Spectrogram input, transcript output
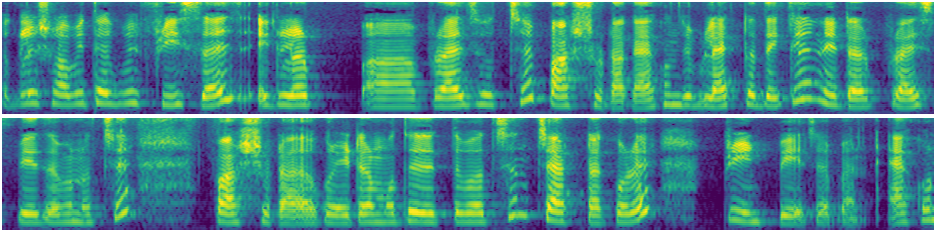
এগুলো সবই থাকবে ফ্রি সাইজ এগুলোর প্রাইস হচ্ছে পাঁচশো টাকা। এখন যে ব্ল্যাকটা দেখলেন, এটার প্রাইস পেয়ে যাবেন হচ্ছে পাঁচশো টাকা করে। এটার মধ্যে দেখতে পাচ্ছেন চারটা করে প্রিন্ট পেয়ে যাবেন। এখন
